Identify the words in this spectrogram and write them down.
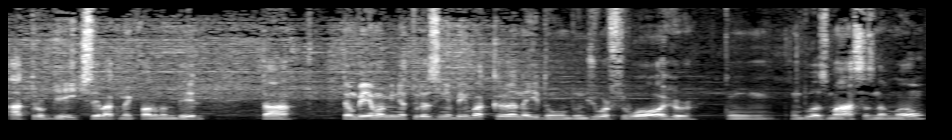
Atrogate, sei lá como é que fala o nome dele, tá? Também é uma miniaturazinha bem bacana aí de um, de um Dwarf Warrior com, com duas massas na mão.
